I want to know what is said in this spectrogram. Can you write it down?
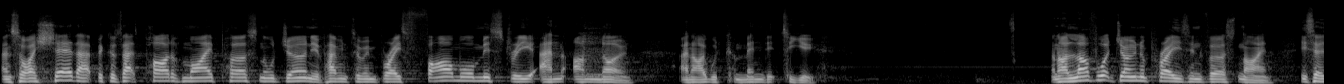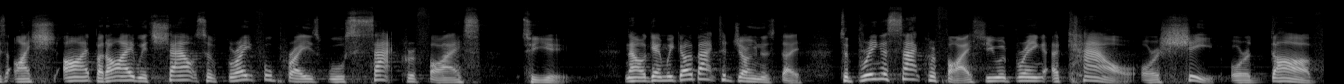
And so I share that because that's part of my personal journey of having to embrace far more mystery and unknown. And I would commend it to you. And I love what Jonah prays in verse 9. He says, I, I, But I, with shouts of grateful praise, will sacrifice to you. Now, again, we go back to Jonah's day. To bring a sacrifice, you would bring a cow or a sheep or a dove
